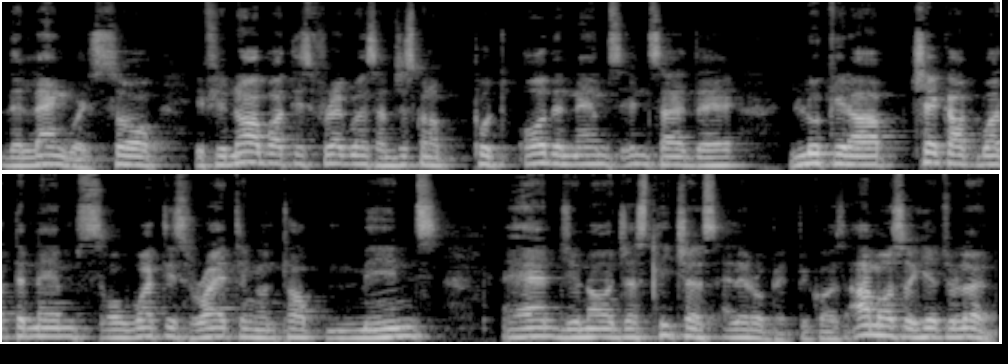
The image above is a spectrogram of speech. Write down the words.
the language. So if you know about this fragrance i'm just going to put all the names inside there look it up check out what the names or what this writing on top means and you know just teach us a little bit because i'm also here to learn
